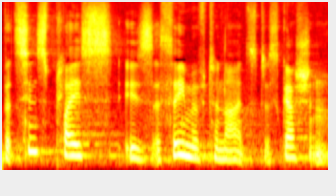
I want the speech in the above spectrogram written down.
But since place is a theme of tonight's discussion,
